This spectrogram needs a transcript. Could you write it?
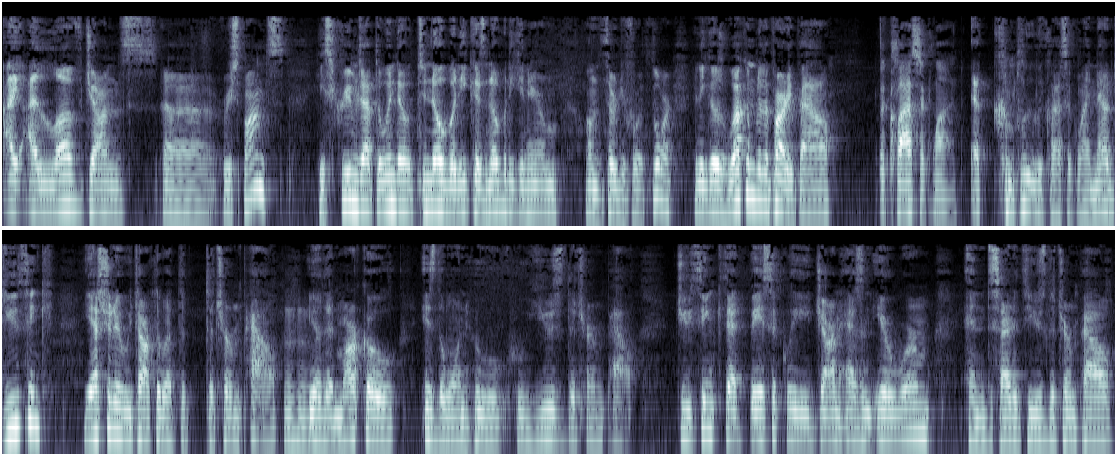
I I love John's uh, response. He screams out the window to nobody because nobody can hear him on the thirty fourth floor, and he goes, "Welcome to the party, pal." the classic line. a completely classic line. Now, do you think yesterday we talked about the, the term "pal"? Mm-hmm. You know that Marco is the one who who used the term "pal." Do you think that basically John has an earworm and decided to use the term "pal"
